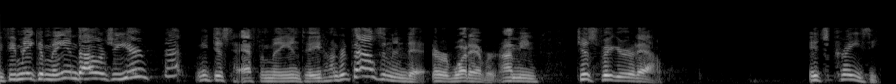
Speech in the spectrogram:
If you make a million dollars a year, eh, you just half a million to 800,000 in debt or whatever. I mean, just figure it out. It's crazy.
